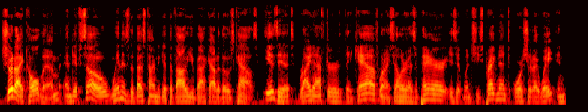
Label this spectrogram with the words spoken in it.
should I cull them? And if so, when is the best time to get the value back out of those cows? Is it right after they calve when I sell her as a pair? Is it when she's pregnant? Or should I wait and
